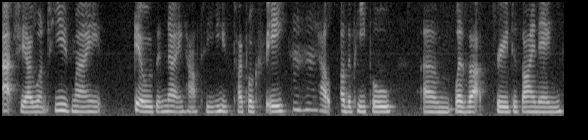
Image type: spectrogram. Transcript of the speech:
actually, I want to use my skills in knowing how to use typography mm-hmm. to help other people, um, whether that's through designing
